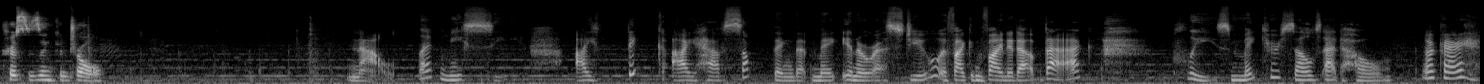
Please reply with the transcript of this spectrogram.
Chris is in control. Now, let me see. I think I have something that may interest you if I can find it out back. Please make yourselves at home. Okay.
